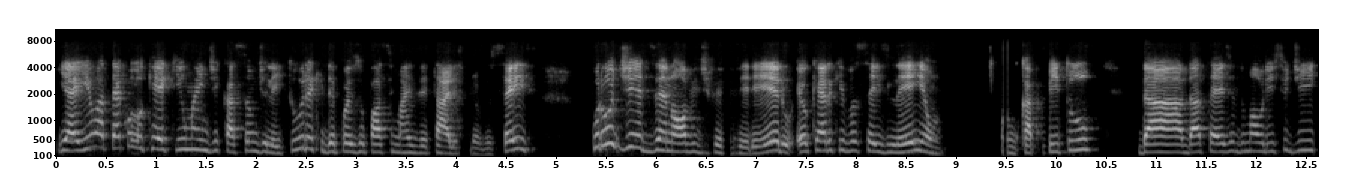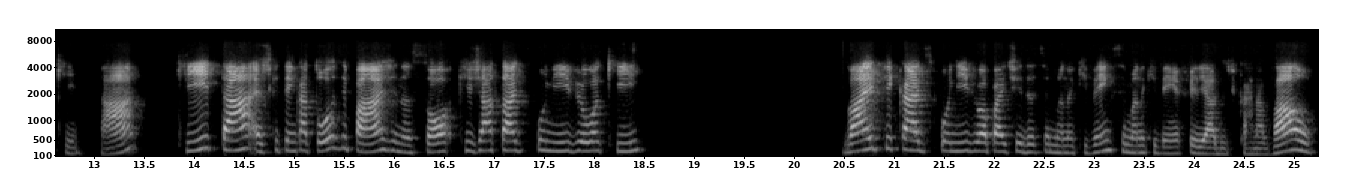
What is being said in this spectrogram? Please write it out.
E aí eu até coloquei aqui uma indicação de leitura, que depois eu passe mais detalhes para vocês. Para o dia 19 de fevereiro, eu quero que vocês leiam o capítulo da, da tese do Maurício Dick, tá? Que tá, acho que tem 14 páginas só, que já está disponível aqui vai ficar disponível a partir da semana que vem, semana que vem é feriado de carnaval,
